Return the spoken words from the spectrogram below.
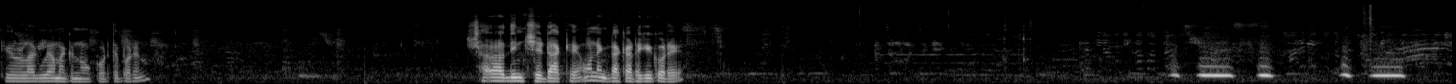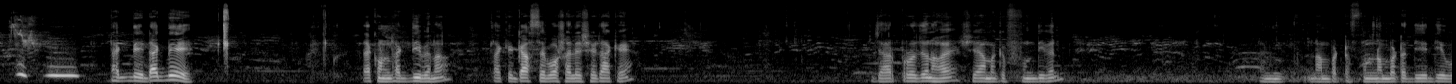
কেউ লাগলে আমাকে নক করতে পারেন। সারাদিন সে ডাকে, অনেক ডাকাডাকি করে। ডাক দে ডাক দে। এখন ডাক দিবে না, তাকে গাছে বসালে সে ডাকে। যার প্রয়োজন হয় সে আমাকে ফোন দিবেন। আমি নাম্বারটা ফোন নাম্বারটা দিয়ে দেব।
